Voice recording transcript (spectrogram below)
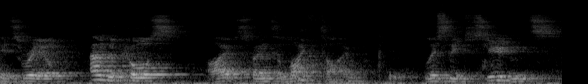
is real. And of course, I've spent a lifetime listening to students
